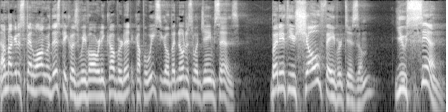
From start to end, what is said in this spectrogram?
Now, I'm not going to spend long with this because we've already covered it a couple weeks ago, but notice what James says. But if you show favoritism, you sin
